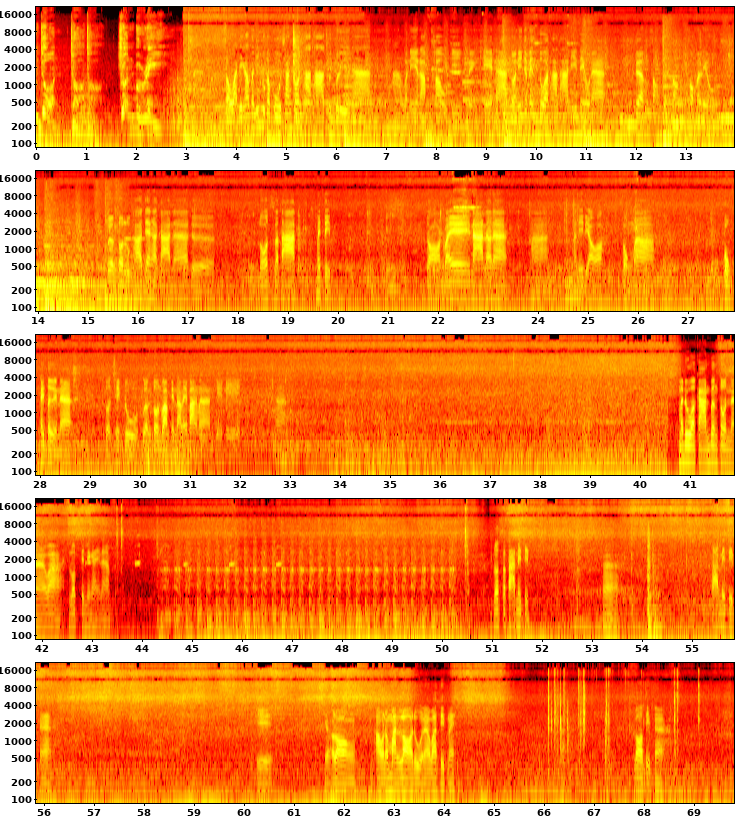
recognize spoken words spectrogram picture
างโดนทอทอชนบุรี สวัสดีครับ วันนี้อยู่กับอูช่างต้นทาทาชลบุรีนะอ่าวันนี้รับเข้าอีกหนึ่งเคสนะตัวนี้จะเป็นตัวทาทาดีเทลนะ เครื่อง 2.2 คอมมาเร็ว เบื้องต้นลูกค้าแจ้งอาการนะ คือรถสตาร์ทไม่ติด จอดไว้นานแล้วนะอ่าอันนี้เดี๋ยวส่งมาปลุกให้ตื่นนะ ตรวจเช็คดูเบื้องต้นว่าเป็นอะไรบ้างนะเคสนี้อ่ามาดูอาการเบื้องต้นนะว่ารถเป็นยังไงนะครับ รถสตาร์ทไม่ติด อ่า สตาร์ทไม่ติดนะโอ เคเดี๋ยวลองเอาน้ำมันล่อดูนะว่าติดไหมล่อติดนะ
